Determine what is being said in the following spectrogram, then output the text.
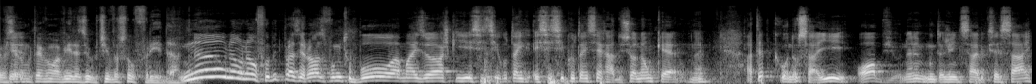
Você não teve uma vida executiva sofrida? Não, não, não. Foi muito prazerosa, foi muito boa, mas eu acho que esse ciclo está tá encerrado. Isso eu não quero. Né? Até porque quando eu saí, óbvio, né? muita gente sabe que você sai,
